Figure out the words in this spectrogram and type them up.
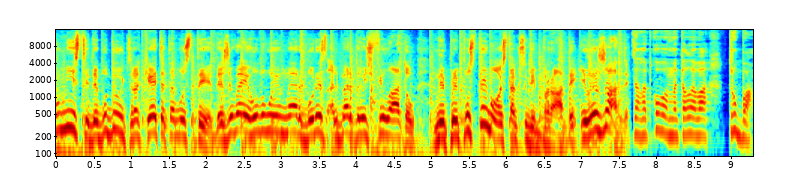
У місті, де будують ракети та мости, де живе і головує мер Борис Альбертович Філатов, неприпустимо ось так собі брати і лежати. Загадкова металева труба.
